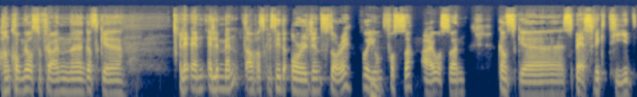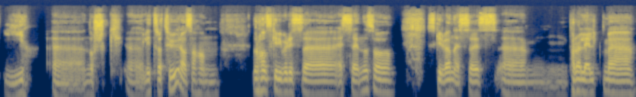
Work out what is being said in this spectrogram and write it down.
han kommer jo også fra en eh, ganske Eller en element av hva skal vi si, the origin story. For Jon Fosse er jo også en ganske spesifikk tid i eh, norsk eh, litteratur. Altså han, når han skriver disse essayene, så skriver han essays eh, parallelt med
